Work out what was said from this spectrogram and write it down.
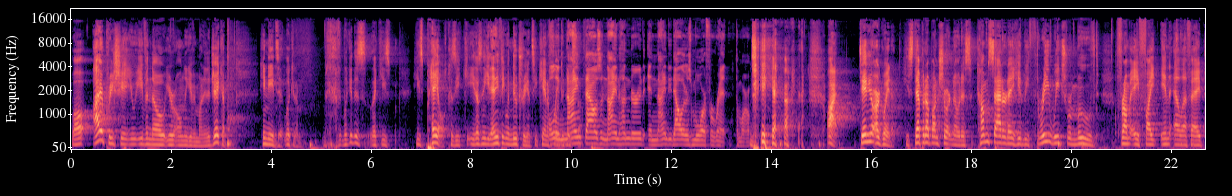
Well, I appreciate you, even though you're only giving money to Jacob. He needs it. Look at him. Look at this. Like he's he's pale because he he doesn't eat anything with nutrients. He can't afford Only the good nine stuff. thousand nine hundred and ninety dollars more for rent tomorrow. yeah. Okay. All right. Daniel Argueta. He's stepping up on short notice. Come Saturday, he'd be three weeks removed from a fight in LFA.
